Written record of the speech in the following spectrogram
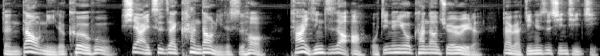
等到你的客户下一次再看到你的时候，他已经知道哦，我今天又看到 Jerry 了，代表今天是星期几，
